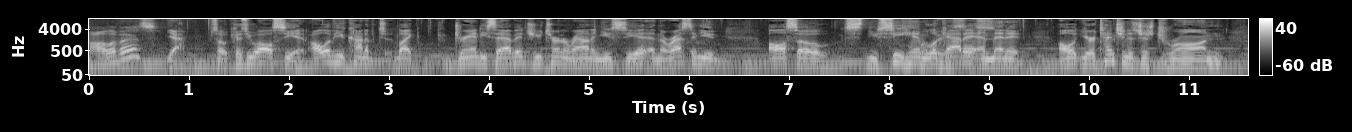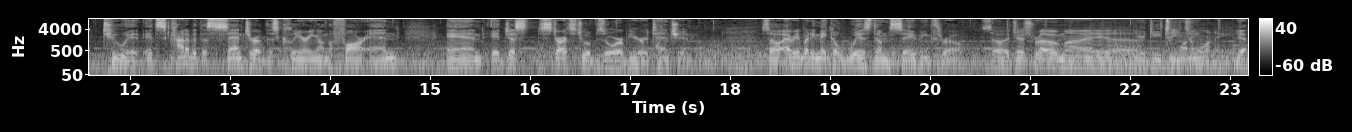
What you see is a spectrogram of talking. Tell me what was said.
All of us? Yeah. So because you all see it, all of you kind of t- like Drandy Savage, you turn around and you see it, and the rest of you also you see him What look at it, and then it all your attention is just drawn to it. It's kind of at the center of this clearing on the far end, and it just starts to absorb your attention. So everybody make a wisdom saving throw. So I just roll my uh, your D20. D20. Yep.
